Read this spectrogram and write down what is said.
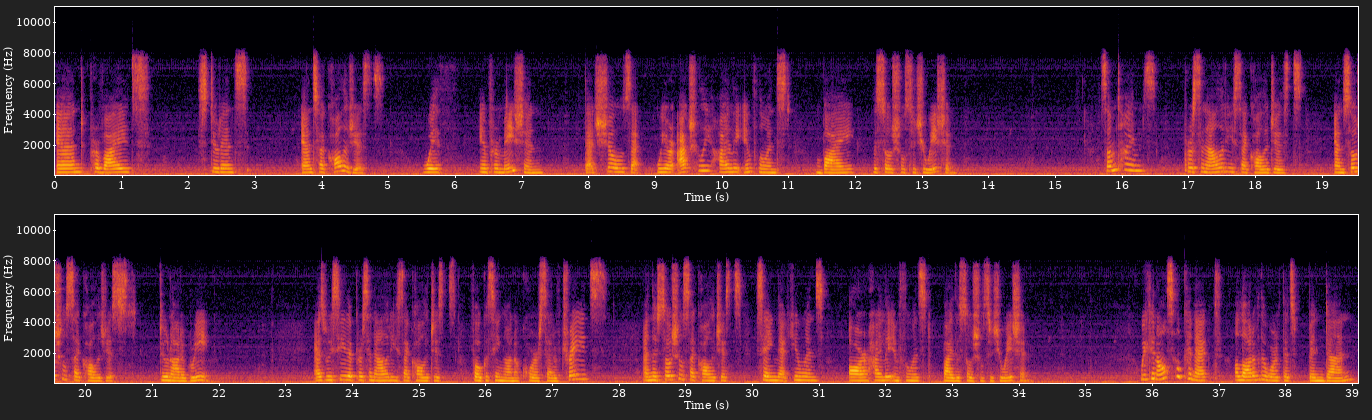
and provides students and psychologists with information that shows that we are actually highly influenced by the social situation. Sometimes personality psychologists and social psychologists do not agree. As we see the personality psychologists focusing on a core set of traits, and the social psychologists saying that humans are highly influenced by the social situation. We can also connect a lot of the work that's been done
